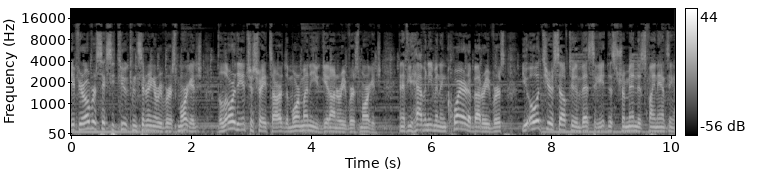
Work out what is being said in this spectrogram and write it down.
If you're over 62 considering a reverse mortgage, the lower the interest rates are, the more money you get on a reverse mortgage. And if you haven't even inquired about a reverse, you owe it to yourself to investigate this tremendous financing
